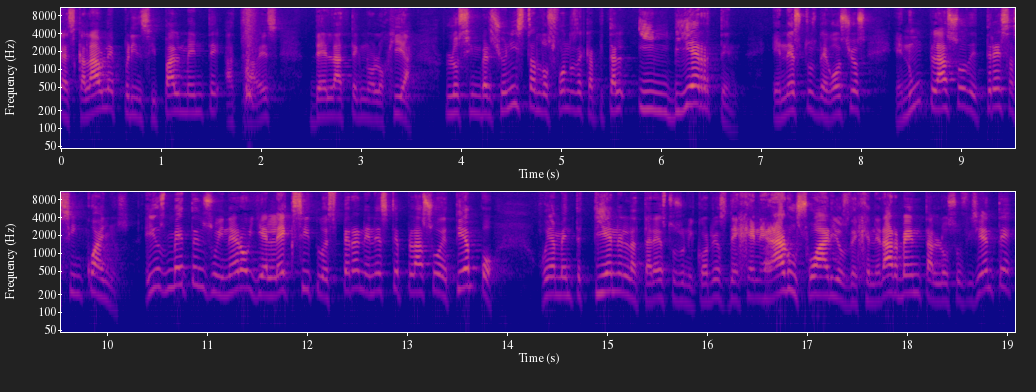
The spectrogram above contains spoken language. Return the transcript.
escalable? Principalmente a través de la tecnología. Los inversionistas, los fondos de capital invierten en estos negocios en un plazo de 3 a 5 años. Ellos meten su dinero y el éxito lo esperan en este plazo de tiempo. Obviamente tienen la tarea estos unicornios de generar usuarios, de generar ventas lo suficiente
